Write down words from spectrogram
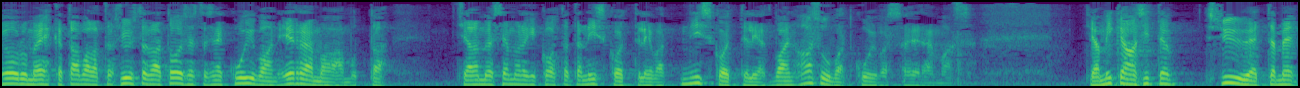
joudumme ehkä tavalla syystä tai toisesta sinne kuivaan erämaahan, mutta siellä on myös semmoinenkin kohta, että niskoittelijat, niskoittelijat vain asuvat kuivassa erämaassa. Ja mikä on sitten syy, että me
